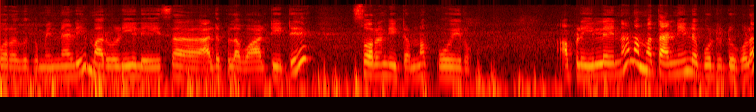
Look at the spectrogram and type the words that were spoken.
போகிறதுக்கு முன்னாடி மறுபடியும் லேசாக அடுப்பில் வாட்டிட்டு சுரண்டிட்டோம்னா போயிடும் அப்படி இல்லைன்னா நம்ம தண்ணியில் போட்டுட்டு கூட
